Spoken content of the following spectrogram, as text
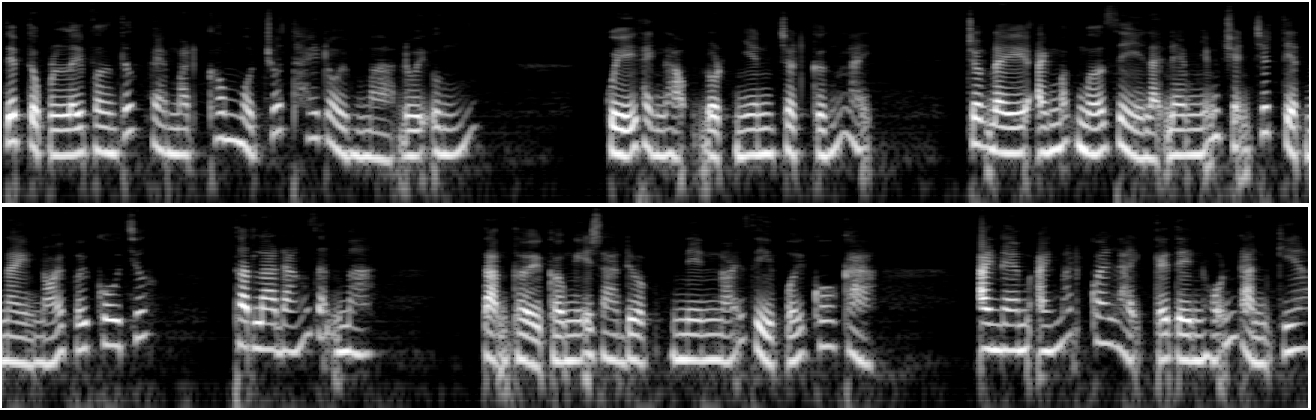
tiếp tục lấy phương thức vẻ mặt không một chút thay đổi mà đối ứng. Quý thành đạo đột nhiên chợt cứng lại. Trước đây anh mắc mớ gì lại đem những chuyện chết tiệt này nói với cô chứ? Thật là đáng giận mà. Tạm thời không nghĩ ra được nên nói gì với cô cả. Anh đem ánh mắt quay lại cái tên hỗn đàn kia.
